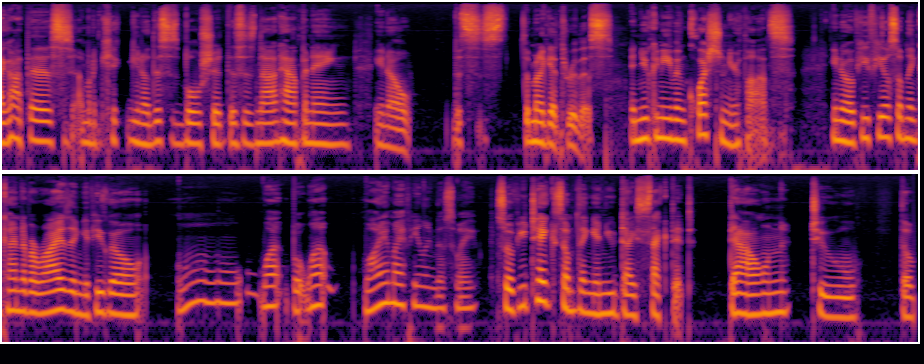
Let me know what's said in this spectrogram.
I got this. I'm gonna kick. You know, this is bullshit. This is not happening. You know, this is I'm to get through this. And you can even question your thoughts. You know, if you feel something kind of arising, if you go, mm, what, but what, why am I feeling this way? So if you take something and you dissect it down to the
